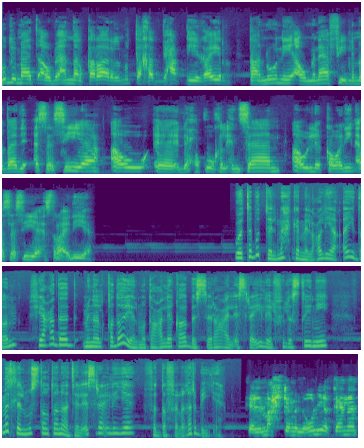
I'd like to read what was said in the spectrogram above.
هضمت أو بأن القرار المتخذ بحقه غير قانوني أو منافي لمبادئ أساسية أو لحقوق الإنسان أو لقوانين أساسية إسرائيلية. وتبت المحكمة العليا أيضاً في عدد من القضايا المتعلقة بالصراع الإسرائيلي الفلسطيني مثل المستوطنات الإسرائيلية في الضفة الغربية. المحكمة العليا كانت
